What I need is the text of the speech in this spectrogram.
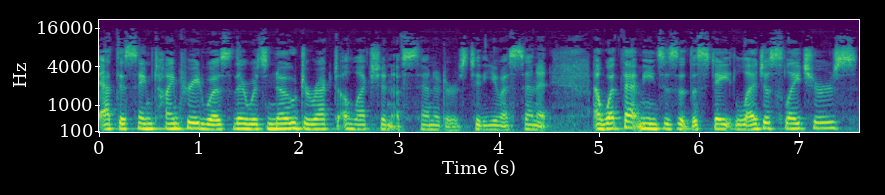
at this same time period was there was no direct election of senators to the U.S. Senate. And what that means is that the state legislatures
